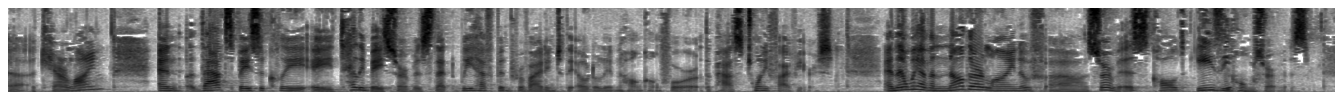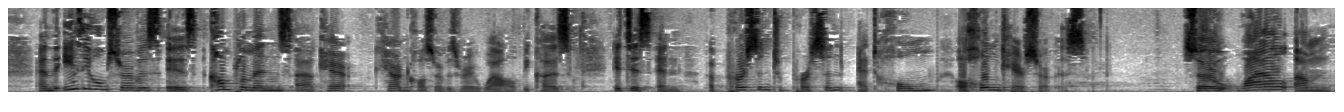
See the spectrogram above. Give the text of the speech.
uh, a care line. And that's basically a tele-based service that we have been providing to the elderly in Hong Kong for the past 25 years. And then we have another line of uh, service called Easy Home Service. And the Easy Home Service is complements uh, care Care on Call service very well because it is an a person to person at home or home care service. So while um,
